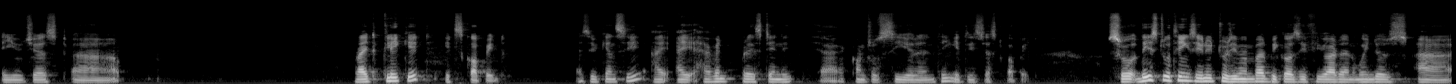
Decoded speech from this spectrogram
you just uh, right click it. It's copied. As you can see I, I haven't pressed any uh, control C or anything. It is just copied so these two things you need to remember because if you are a windows uh,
